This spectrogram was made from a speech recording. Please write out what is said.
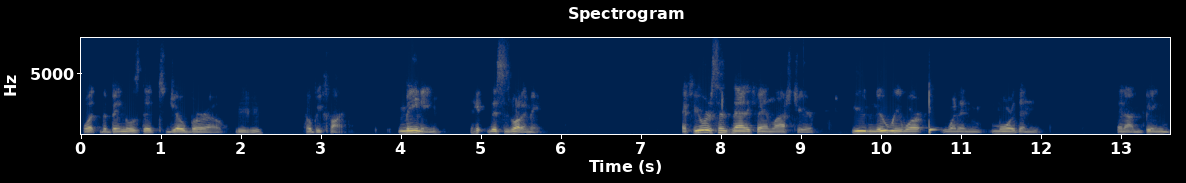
what the Bengals did to Joe Burrow, Mm-hmm. he'll be fine. Meaning, this is what I mean. If you were a Cincinnati fan last year, you knew we weren't winning more than, and I'm being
